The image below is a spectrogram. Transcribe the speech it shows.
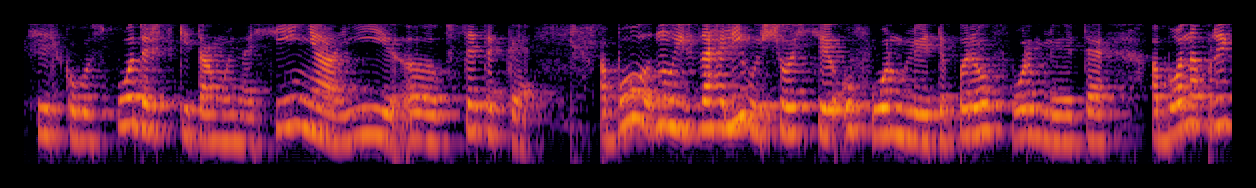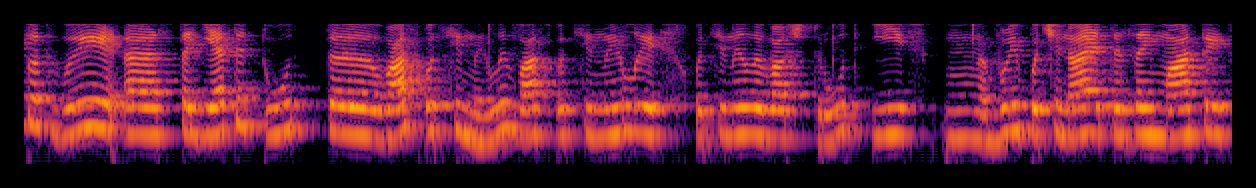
сільськогосподарські, там і насіння, і е, все таке. Або, ну і взагалі ви щось оформлюєте, переоформлюєте. Або, наприклад, ви е, стаєте тут, е, вас оцінили, вас оцінили, оцінили ваш труд, і ви починаєте займати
